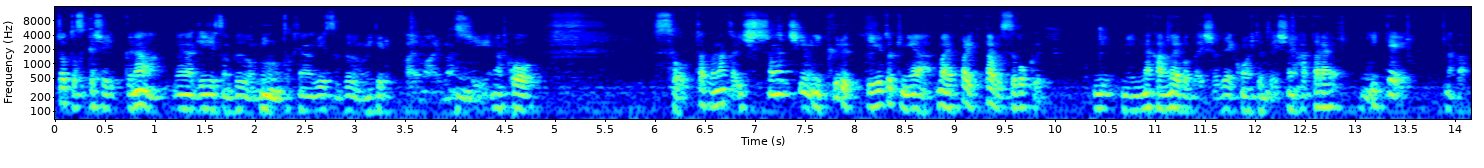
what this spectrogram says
ちょっとスペシフィックな技術の部分を見、うん特定の技術の部分を見てる場合もありますし、なんかこう、そう、ただなんか一緒のチームに来るっていう時には、まあやっぱり多分すごくみみんな考えることは一緒で、この人と一緒に働いて、なんか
